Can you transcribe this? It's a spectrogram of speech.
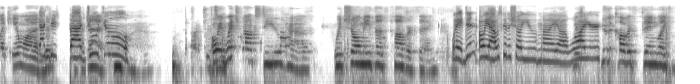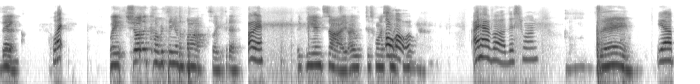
my camera. That did- bad juju. Oh wait, which box do you have? Which show me the cover thing. Wait, didn't? Oh yeah, I was gonna show you my uh, water Do the cover thing like this. What? Wait, show the cover thing of the box like this, Okay. like the inside. I just want to see. Oh, oh, oh. I have uh this one. Same. Yep.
